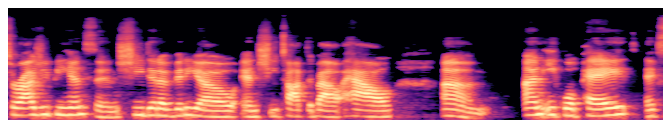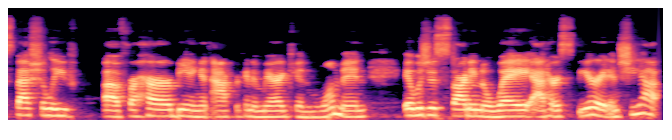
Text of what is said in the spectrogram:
Taraji P. Henson. She did a video and she talked about how um, unequal pay, especially uh, for her being an African American woman, it was just starting to weigh at her spirit. And she had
